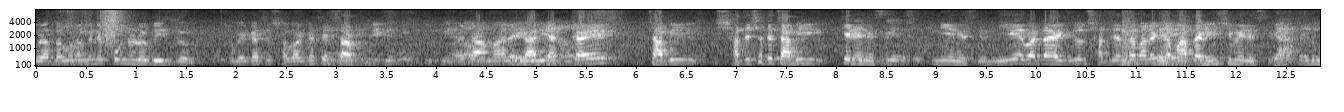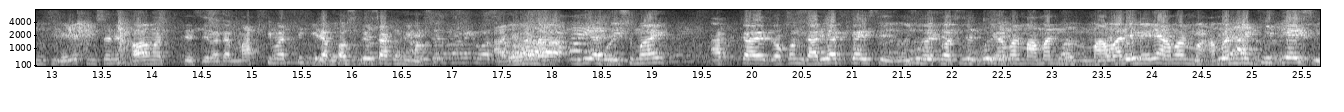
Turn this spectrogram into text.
ওরা তখন ওখানে পনেরো বিশ জন। ওদের কাছে সবার কাছে চাবি এটা আমার গাড়ি আটকায় চাবি সাথে সাথে চাবি কেড়ে নেছে নিয়ে নেছে নিয়ে এবার একজন সাথে সাথে আমার একটা মাথায় ঘুষি মেরেছে। মেরে পিছনে খাওয়া মারতেছে। এবার মারতে মারতে কিরা ফস করে চাকু মেরেছে। আর ওই সময় আটকায় যখন গাড়ি আটকাইছে ওই সময় কষ্টে তুই আমার মামার মামারে মেরে আমার আমার নেট নিতে আইছি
